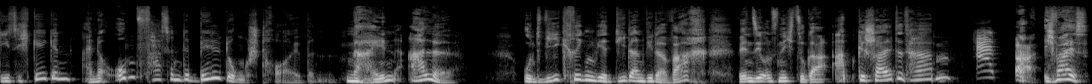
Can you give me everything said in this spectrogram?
die sich gegen eine umfassende Bildung sträuben. Nein, alle. Und wie kriegen wir die dann wieder wach, wenn sie uns nicht sogar abgeschaltet haben? Ah, ich weiß.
